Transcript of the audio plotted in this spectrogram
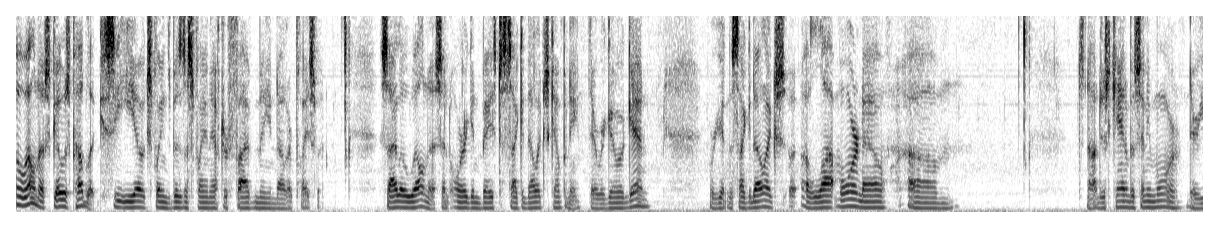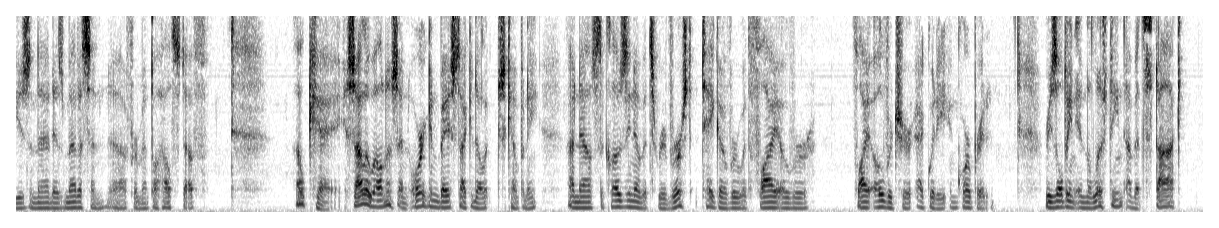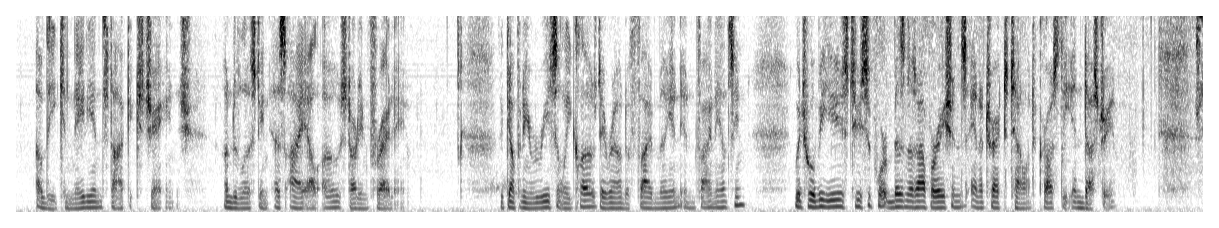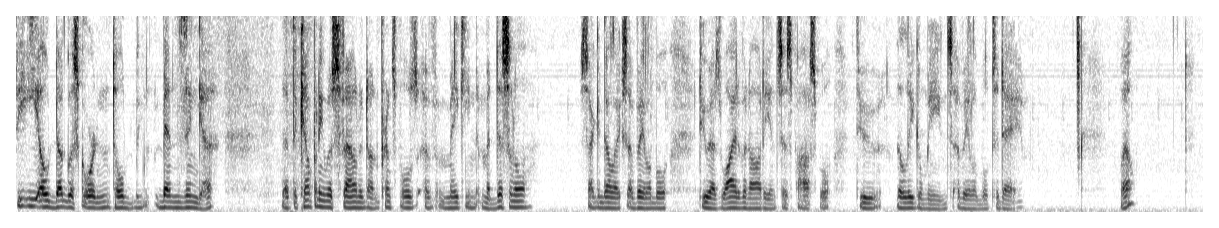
Wellness goes public. CEO explains business plan after $5 million placement. Silo Wellness, an Oregon based psychedelics company. There we go again. We're getting the psychedelics a lot more now. Um, it's not just cannabis anymore. They're using that as medicine uh, for mental health stuff. Okay, Silo Wellness, an Oregon based psychedelics company, announced the closing of its reversed takeover with Flyover Flyoverture Equity Incorporated, resulting in the listing of its stock of the Canadian Stock Exchange under the listing SILO starting Friday. The company recently closed a round of 5 million in financing, which will be used to support business operations and attract talent across the industry. CEO Douglas Gordon told Benzinga that the company was founded on principles of making medicinal psychedelics available to as wide of an audience as possible through the legal means available today. Well,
